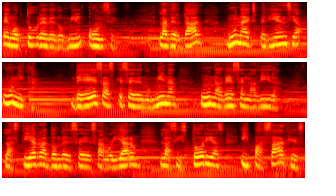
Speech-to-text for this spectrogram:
en octubre de 2011. La verdad, una experiencia única, de esas que se denominan una vez en la vida, las tierras donde se desarrollaron las historias y pasajes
